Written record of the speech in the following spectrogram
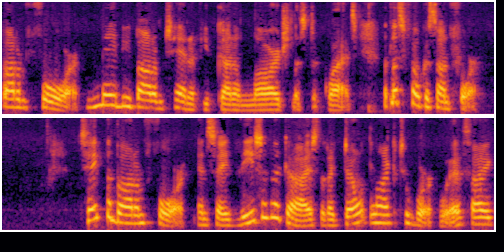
bottom four, maybe bottom 10 if you've got a large list of clients. But let's focus on four. Take the bottom four and say, these are the guys that I don't like to work with. I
